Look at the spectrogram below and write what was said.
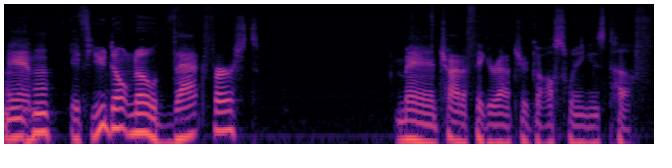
Mhm. And if you don't know that first, man, trying to figure out your golf swing is tough.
